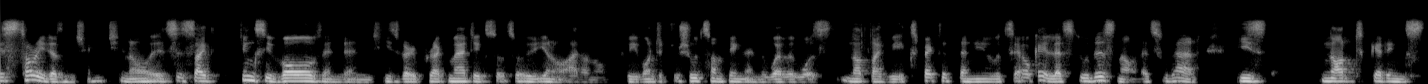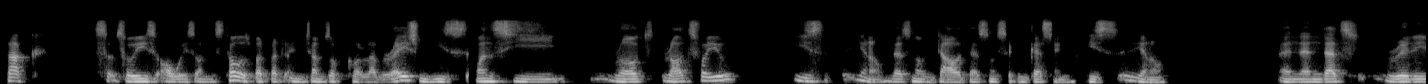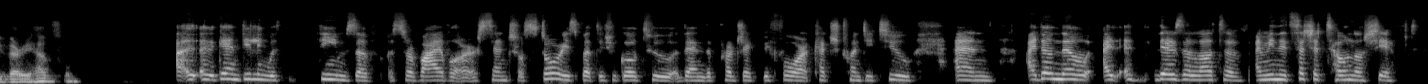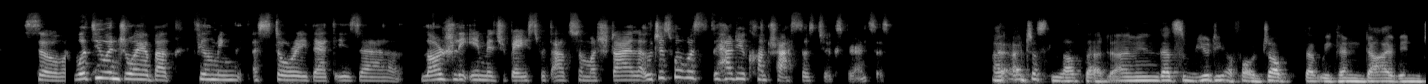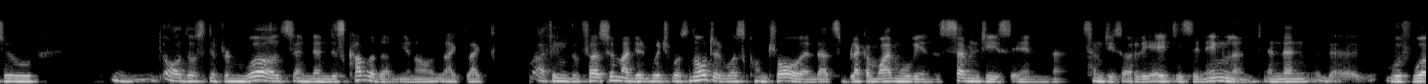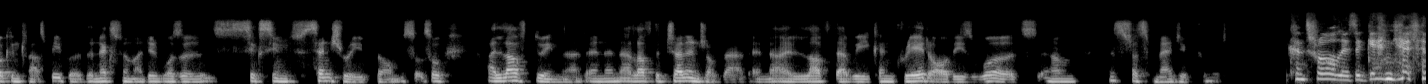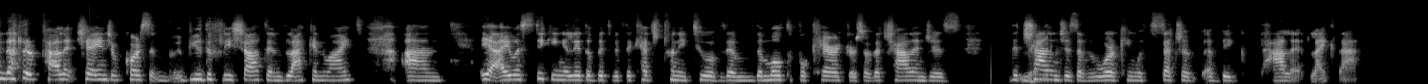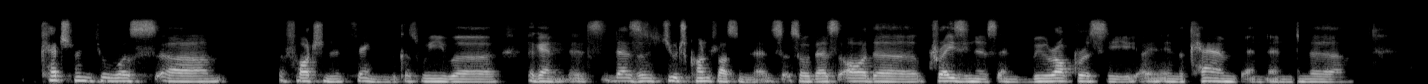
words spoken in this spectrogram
his story doesn't change, you know, it's it's like things evolve and, and he's very pragmatic. So so, you know, I don't know If we wanted to shoot something and the weather was not like we expected, then you would say, okay, let's do this now, let's do that. He's not getting stuck. So, so he's always on his toes. But but in terms of collaboration, he's once he wrote routes for you, he's you know, there's no doubt, there's no second guessing. He's you know and and that's really very helpful again dealing with themes of survival or central stories but if you go to then the project before catch 22 and i don't know I, I, there's a lot of i mean it's such a tonal shift. So what do you enjoy about filming a story that is uh, largely image based without so much dialogue? Just what was how do you contrast those two experiences? I, I just love that. I mean that's the beauty of our job that we can dive into all those different worlds and then discover them you know like like i think the first film i did which was noted was control and that's black and white movie in the 70s in 70s early 80s in england. And then the, with working class people the next film i did was a 16th century film. So so i love doing that and then i love the challenge of that and i love that we can create all these worlds. Um, it's just magic to it Control is again yet another palette change, of course, beautifully shot in black and white. Um, yeah, I was sticking a little bit with the catch 22 of the, the multiple characters or the challenges, the yeah. challenges of working with such a, a big palette like that. Catch 22 was um, a fortunate thing because we were again it's there's a huge contrast in that so, so there's all the craziness and bureaucracy in, in the camp and and the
